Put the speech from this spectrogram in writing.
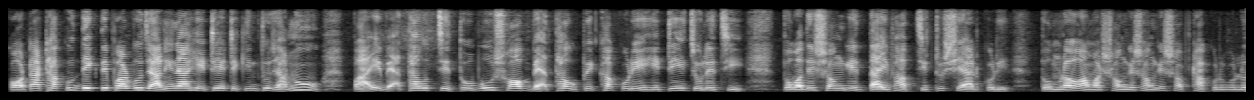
কটা ঠাকুর দেখতে পারব জানি না হেঁটে হেঁটে, কিন্তু জানো, পায়ে ব্যথা হচ্ছে, তবুও সব ব্যথা উপেক্ষা করে হেঁটেই চলেছি। তোমাদের সঙ্গে তাই ভাবছি একটু শেয়ার করি। তোমরাও আমার সঙ্গে সঙ্গে সব ঠাকুরগুলো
